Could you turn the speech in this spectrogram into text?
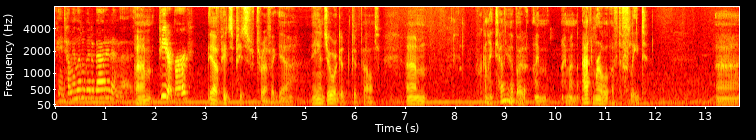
Can you tell me a little bit about it? And the Um, Peter Berg. Yeah, Pete's Pete's terrific. Yeah, he and Joe are good good pals. Um, what can I tell you about it? I'm I'm an admiral of the fleet. Uh,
